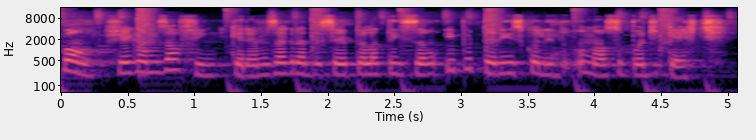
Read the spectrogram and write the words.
Bom, chegamos ao fim. Queremos agradecer pela atenção e por terem escolhido o nosso podcast.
